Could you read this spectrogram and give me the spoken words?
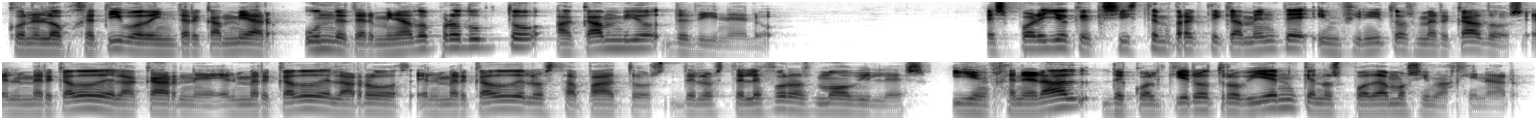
con el objetivo de intercambiar un determinado producto a cambio de dinero. Es por ello que existen prácticamente infinitos mercados, el mercado de la carne, el mercado del arroz, el mercado de los zapatos, de los teléfonos móviles y en general de cualquier otro bien que nos podamos imaginar.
